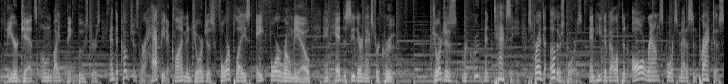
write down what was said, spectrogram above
Lear jets owned by big boosters, and the coaches were happy to climb in George's four place 8 4 Romeo and head to see their next recruit. George's recruitment taxi spread to other sports, and he developed an all round sports medicine practice,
